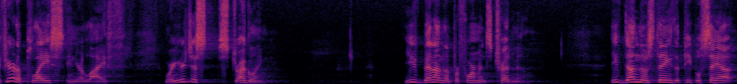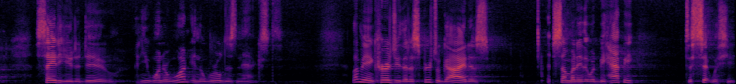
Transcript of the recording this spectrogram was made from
if you're at a place in your life where you're just struggling, you've been on the performance treadmill. You've done those things that people say out say to you to do and you wonder what in the world is next. Let me encourage you that a spiritual guide is, is somebody that would be happy to sit with you,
